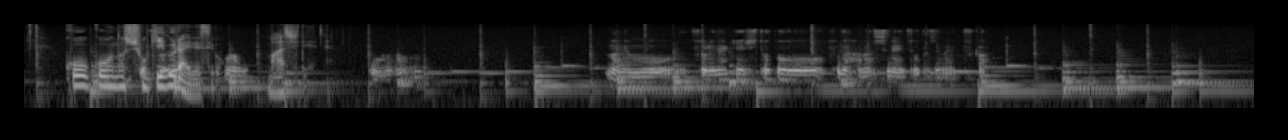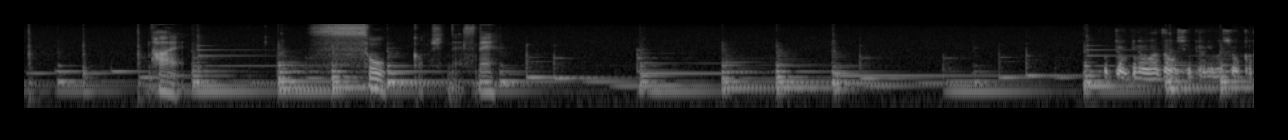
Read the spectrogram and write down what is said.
高校の初期ぐらいですよ。うん。マジでまあでもそれだけ人と普段話しないってことじゃないですか。はい。そうかもしれないですね。とっておきの技を教えてあげましょうか。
